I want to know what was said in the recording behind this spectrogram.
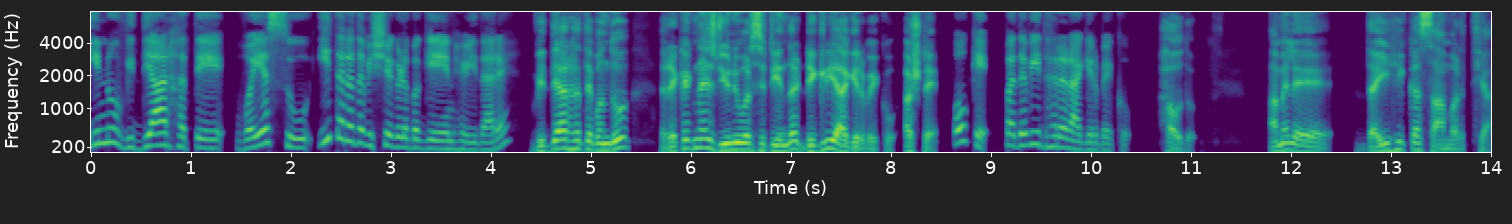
ಇನ್ನು ವಿದ್ಯಾರ್ಹತೆ ವಯಸ್ಸು ಈ ತರದ ವಿಷಯಗಳ ಬಗ್ಗೆ ಏನ್ ಹೇಳಿದ್ದಾರೆ? ವಿದ್ಯಾರ್ಹತೆ ಬಂದು ರೆಕಗ್ನೈಸ್ಡ್ ಯೂನಿವರ್ಸಿಟಿಯಿಂದ ಡಿಗ್ರಿ ಆಗಿರಬೇಕು ಅಷ್ಟೇ. ಓಕೆ ಪದವೀಧರರಾಗಿರಬೇಕು. ಹೌದು. ಆಮೇಲೆ ದೈಹಿಕ ಸಾಮರ್ಥ್ಯ.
